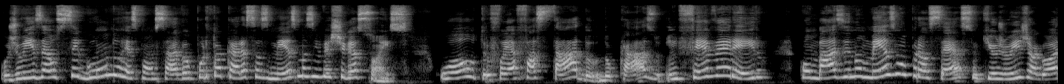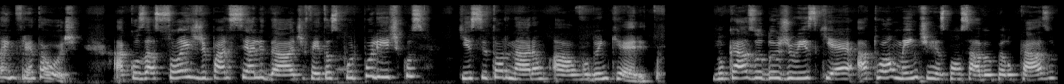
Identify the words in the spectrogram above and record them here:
O juiz é o segundo responsável por tocar essas mesmas investigações. O outro foi afastado do caso em fevereiro, com base no mesmo processo que o juiz agora enfrenta hoje. Acusações de parcialidade feitas por políticos que se tornaram alvo do inquérito. No caso do juiz que é atualmente responsável pelo caso,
